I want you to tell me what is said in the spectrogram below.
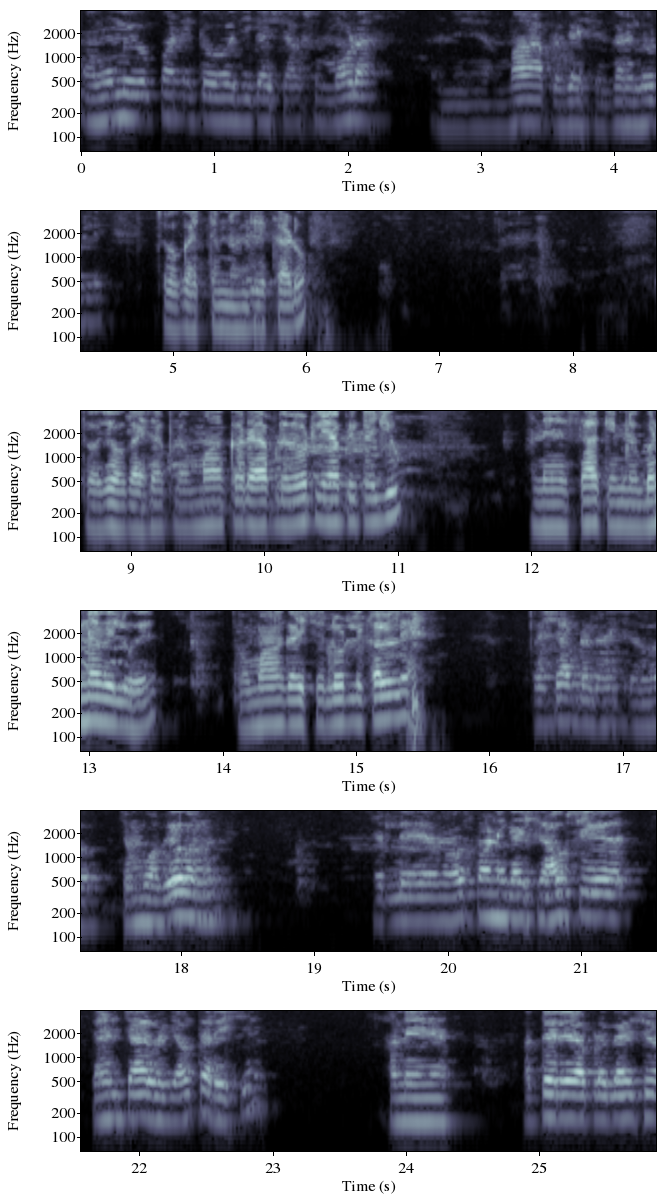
મમ્મી પપ્પાની તો હજી ગાઈશ આવશે મોડા અને માં આપણે ગાઈસ ઘરે રોટલી. જો ગાઈશ તમને દેખાડું. તો જો ગાઈશ આપણે માં કરે આપણે રોટલી આપી કાઢ્યું અને શાક એમને બનાવેલું છે. તો માં છે રોટલી કરી લે. પછી આપણે ગાઈસ જમવા બેવાનું. એટલે પપ્પાને ગાઈસ આવશે ત્રણ ચાર વાગે આવતા રહેશે. અને અત્યારે આપણે ગાય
